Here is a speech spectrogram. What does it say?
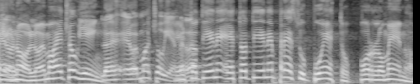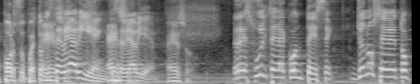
Pero es. no, lo hemos hecho bien. Lo, lo hemos hecho bien, ¿verdad? esto tiene, esto tiene presupuesto, por lo menos. Por supuesto, que se vea bien, que se vea bien. Eso. Resulta y acontece, yo no sé, Beto,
